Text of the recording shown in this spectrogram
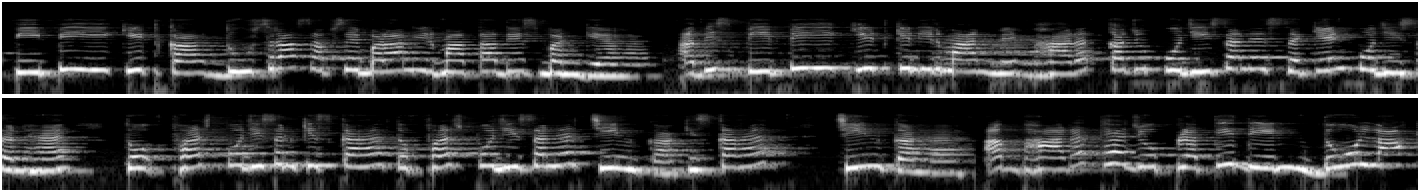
पीपीई किट का दूसरा सबसे बड़ा निर्माता देश बन गया है। अब इस पीपीई किट के निर्माण में भारत का जो पोजीशन है सेकेंड पोजीशन है तो फ़र्स्ट पोजीशन किसका है? तो फ़र्स्ट पोजीशन है चीन का। किसका है? चीन का है। अब भारत है जो प्रतिदिन दो लाख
